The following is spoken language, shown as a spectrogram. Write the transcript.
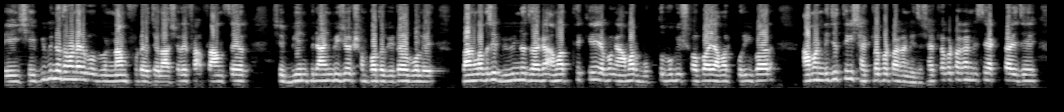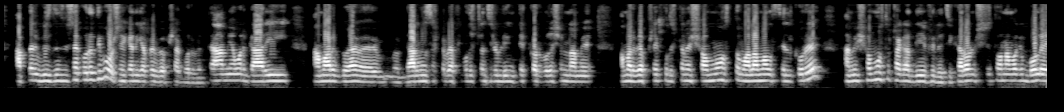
এই, সেই বিভিন্ন ধরনের নাম ফুটে চলে। আসলে ফ্রান্সের সে বিএনপির আইন বিষয়ক সম্পাদক এটাও বলে, বাংলাদেশের বিভিন্ন জায়গায় আমার থেকে এবং আমার ভুক্তভোগী সবাই, আমার পরিবার, আমার নিজের থেকে ষাট লক্ষ টাকা নিয়েছে। ষাট লক্ষ টাকা নিচে একটাই যে, আপনার বিজনেস ভিসা করে দিব, সেখানে গিয়ে আপনি ব্যবসা করবেন। তা আমি আমার গাড়ি আমার গার্মেন্টস একটা ব্যবসা প্রতিষ্ঠান ছিল লিঙ্কটেক কর্পোরেশন নামে। আমার ব্যবসায়িক প্রতিষ্ঠানের সমস্ত মালামাল সেল করে আমি সমস্ত টাকা দিয়ে ফেলেছি। কারণ সে তখন আমাকে বলে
